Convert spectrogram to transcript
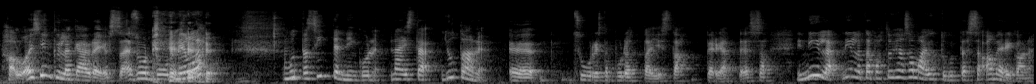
haluaisin kyllä käydä jossain sun tunnilla. Mutta sitten niin kuin näistä Jutan ö, suurista pudottajista periaatteessa, niin niillä, niillä tapahtui ihan sama juttu kuin tässä Amerikan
